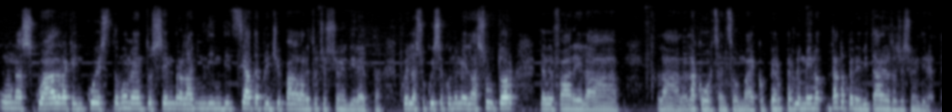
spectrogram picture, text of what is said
una squadra che in questo momento sembra la, l'indiziata principale alla retrocessione diretta, quella su cui secondo me la Sutor deve fare la, la, la corsa, insomma, ecco, per, perlomeno, dato per evitare la retrocessione diretta.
